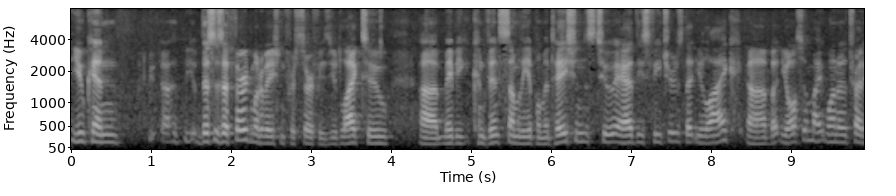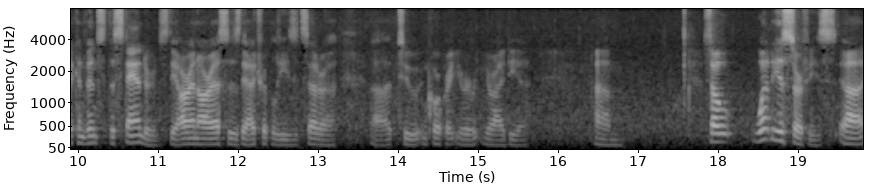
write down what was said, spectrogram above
you can. Uh, this is a third motivation for SRFIs. You'd like to uh, maybe convince some of the implementations to add these features that you like, uh, but you also might want to try to convince the standards, the RNRSs, the IEEEs, et cetera, to incorporate your, your idea. Um, so what is SRFIs? Uh,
